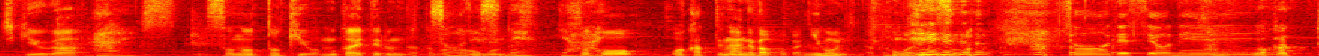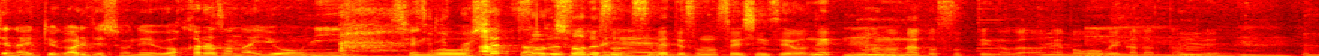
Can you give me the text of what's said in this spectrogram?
地球がはい。その時を迎えてるんだと僕は思うんです。そうですね。そこを分かってないのが僕は日本人だと思います。わ そうですよね。分かってないっていうかあれですよね。分からさないように戦後をしちゃったんでしょうね。そうですそうです。全てその精神性をね、うん。あのなくすっていうのがやっぱ欧米化だったんで、うん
